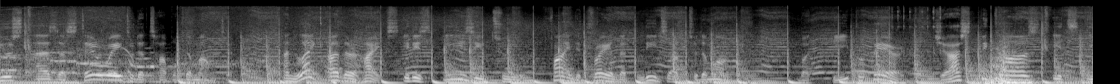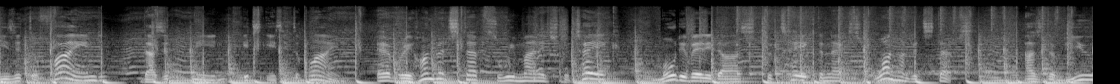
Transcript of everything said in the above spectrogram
used as a stairway to the top of the mountain. Unlike other hikes, it is easy to find a trail that leads up to the mountain. But be prepared, just because it's easy to find doesn't mean it's easy to climb. Every 100 steps we managed to take motivated us to take the next 100 steps, as the view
